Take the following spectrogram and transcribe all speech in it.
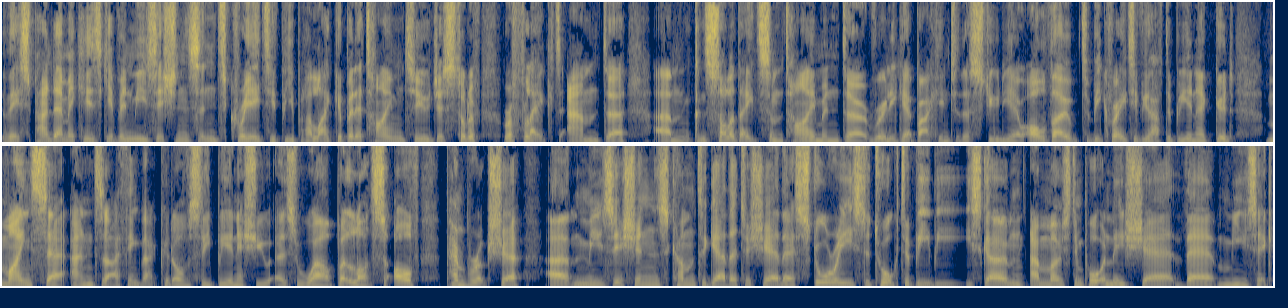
this pandemic is giving musicians and creative people alike a bit of time to just sort of reflect and uh, um, consolidate some time and uh, really get back into the studio. Although, to be creative, you have to be in a good mindset, and uh, I think that could obviously be an issue as well. But lots of Pembrokeshire uh, musicians come together to share their stories, to talk to BB Scone, and most importantly, share their music.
